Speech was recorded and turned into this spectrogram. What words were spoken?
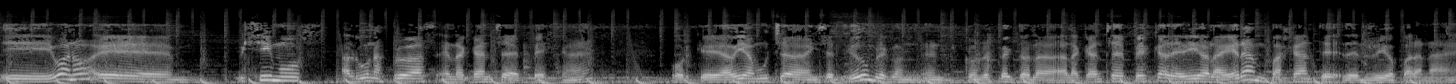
y bueno, eh, hicimos algunas pruebas en la cancha de pesca, ¿eh? Porque había mucha incertidumbre con, con respecto a la, cancha de pesca debido a la gran bajante del río Paraná. ¿eh?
